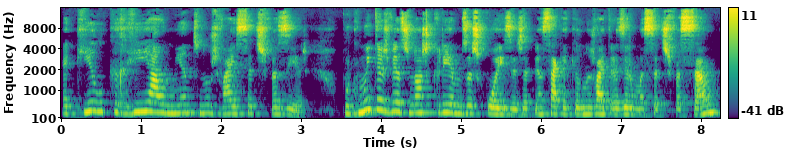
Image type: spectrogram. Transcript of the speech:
aquilo que realmente nos vai satisfazer. Porque muitas vezes nós queremos as coisas a pensar que aquilo nos vai trazer uma satisfação,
